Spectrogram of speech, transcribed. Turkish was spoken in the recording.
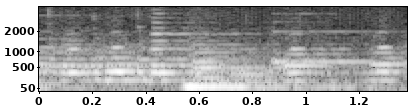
Thank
